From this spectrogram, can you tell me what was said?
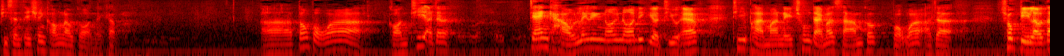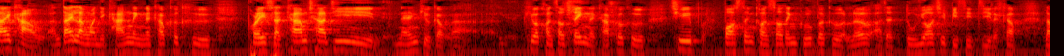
Presentation ของเราก่อนนะครับต้องบอกว่า ก่อนที่อาจจะแจ้งข่าวเล็กๆน้อยๆที่เกี่ยวกับ TUF ที่ผ่านมาในช่วงไตรมาสสามก็บอกว่าอาจจะโชคดีเราได้ข่าวได้รางวัลอีกครั้งหนึ่งนะครับ ก็คือบริษัทข้ามชาติที่เน้นเกี่ยวกับที่ว่า consulting นะครับ ก็คือชื่อ Boston Consulting Group แล้วคือแล้วอาจจะดูย่อชื่อ BCG เลยครับเรา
